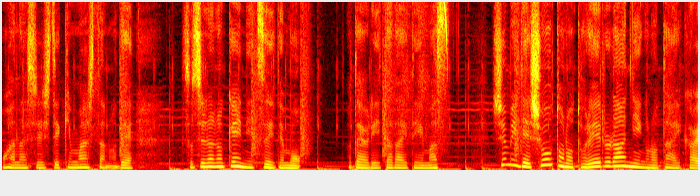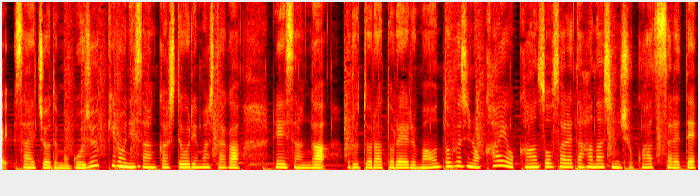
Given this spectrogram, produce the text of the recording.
お話ししてきましたのでそちらの件についてもお便りいただいています。趣味でショートのトレイルランニングの大会最長でも50キロに参加しておりましたがレイさんがウルトラトレイルマウント富士の回を完走された話に触発されて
